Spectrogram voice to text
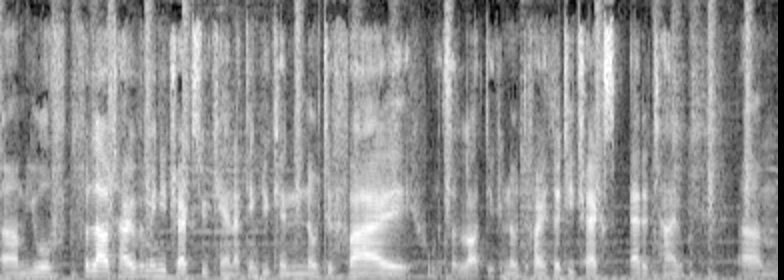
Um, you will fill out however many tracks you can. I think you can notify, it's a lot, you can notify 30 tracks at a time, um,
